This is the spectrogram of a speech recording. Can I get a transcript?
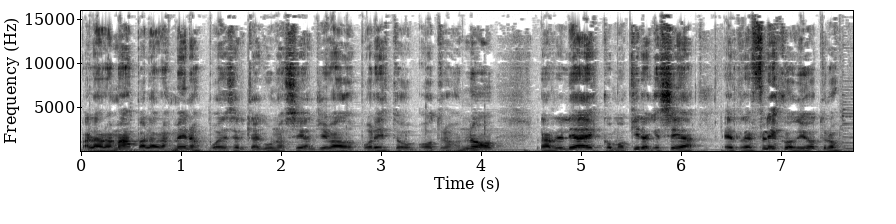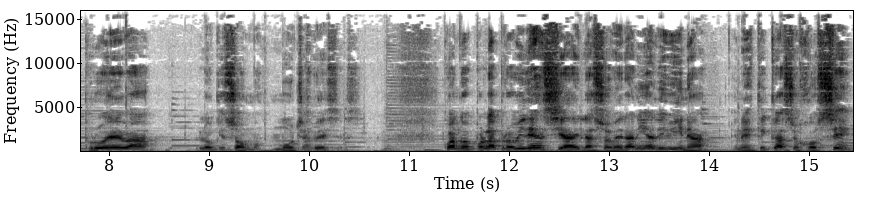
palabras más, palabras menos, puede ser que algunos sean llevados por esto, otros no. La realidad es, como quiera que sea, el reflejo de otros prueba lo que somos muchas veces. Cuando por la providencia y la soberanía divina, en este caso José,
